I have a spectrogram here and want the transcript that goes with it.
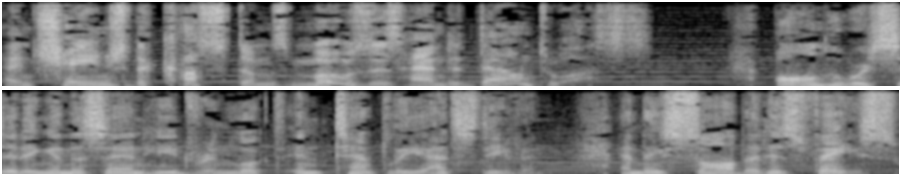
and change the customs Moses handed down to us. All who were sitting in the Sanhedrin looked intently at Stephen, and they saw that his face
